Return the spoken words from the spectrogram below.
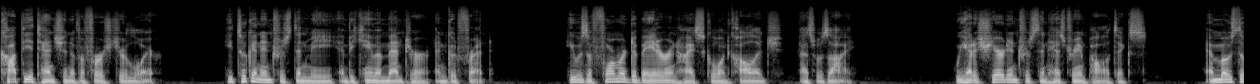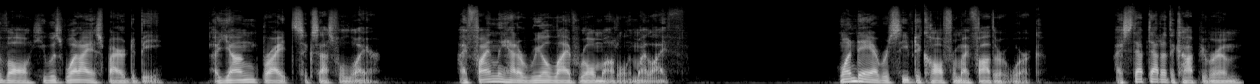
caught the attention of a first year lawyer. He took an interest in me and became a mentor and good friend. He was a former debater in high school and college, as was I. We had a shared interest in history and politics, and most of all, he was what I aspired to be a young, bright, successful lawyer. I finally had a real life role model in my life. One day I received a call from my father at work. I stepped out of the copy room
